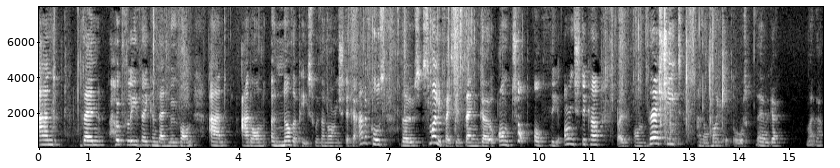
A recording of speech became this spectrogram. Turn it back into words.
and then hopefully they can then move on and add on another piece with an orange sticker. And of course, those smiley faces then go on top of the orange sticker, both on their sheet and on my clipboard. There we go, like that.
